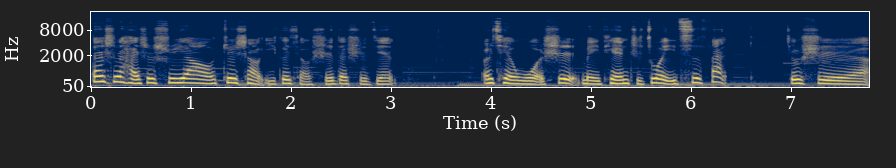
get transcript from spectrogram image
但是还是需要最少一个小时的时间。而且我是每天只做一次饭，就是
